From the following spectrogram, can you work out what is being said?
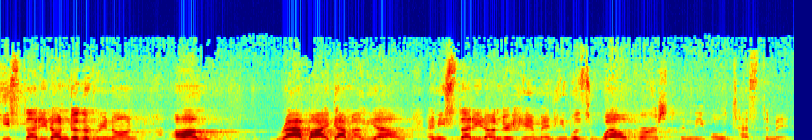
he studied under the renowned um, Rabbi Gamaliel, and he studied under him, and he was well versed in the Old Testament.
